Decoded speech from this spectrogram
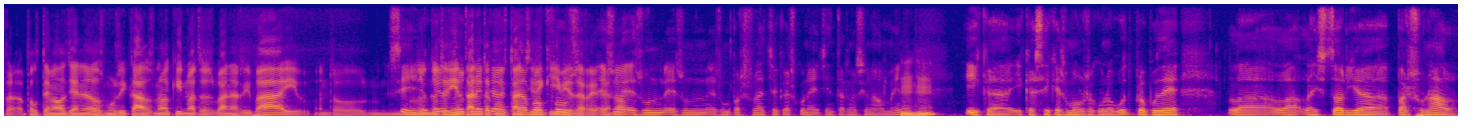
per, pel tema del gènere dels musicals no? aquí nosaltres van arribar i ens el, sí, no, no teníem tanta constància que, que de qui hi havia darrere és, no? és, un, és, un, és un personatge que es coneix internacionalment uh mhm. -huh. i, que, i que sí que és molt reconegut però poder la, la, la història personal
